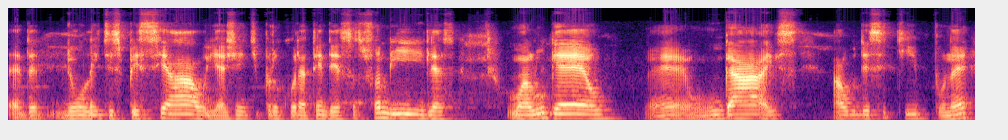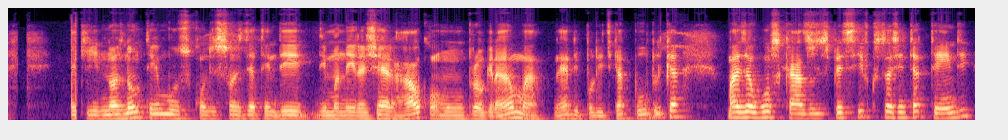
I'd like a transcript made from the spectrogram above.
é, de, um leite especial e a gente procura atender essas famílias. Um aluguel, né, um gás, algo desse tipo, né? Que nós não temos condições de atender de maneira geral, como um programa né, de política pública, mas em alguns casos específicos a gente atende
